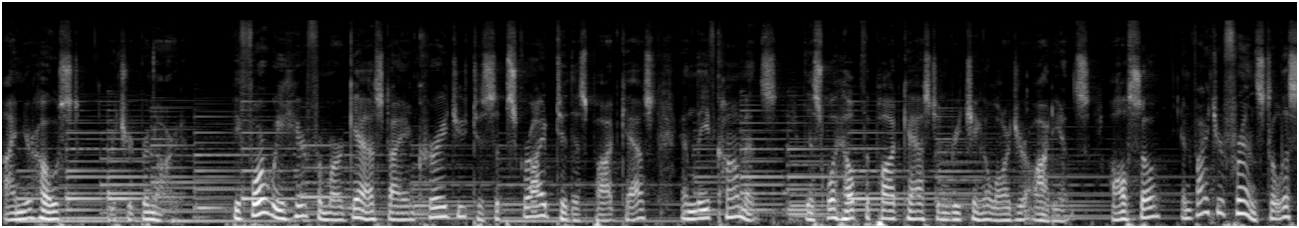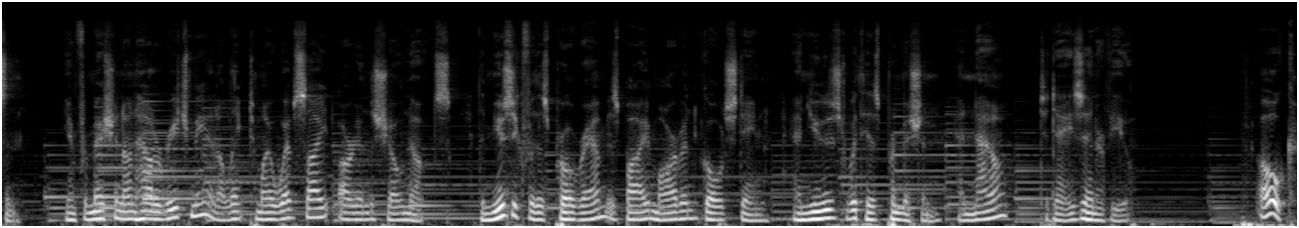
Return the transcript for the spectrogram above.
I'm your host, Richard Bernard. Before we hear from our guest, I encourage you to subscribe to this podcast and leave comments. This will help the podcast in reaching a larger audience. Also, invite your friends to listen. Information on how to reach me and a link to my website are in the show notes. The music for this program is by Marvin Goldstein and used with his permission. And now, today's interview. Oak,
